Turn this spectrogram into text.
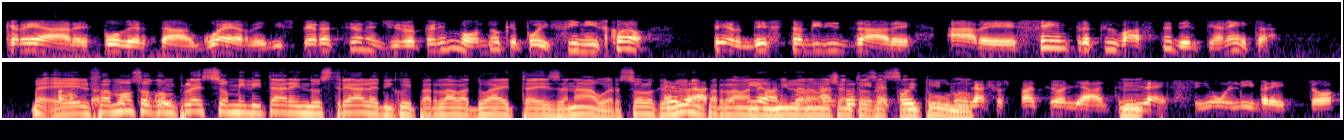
creare povertà, guerre e disperazione in giro per il mondo che poi finiscono per destabilizzare aree sempre più vaste del pianeta. Beh, è il famoso complesso militare industriale di cui parlava Dwight Eisenhower, solo che esatto. lui ne esatto. parlava nel 1961. Antonino, poi lascio spazio agli altri. Mm. Lessi un libretto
